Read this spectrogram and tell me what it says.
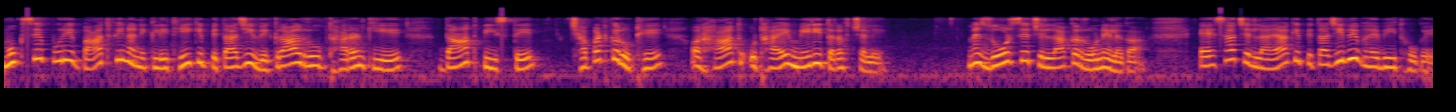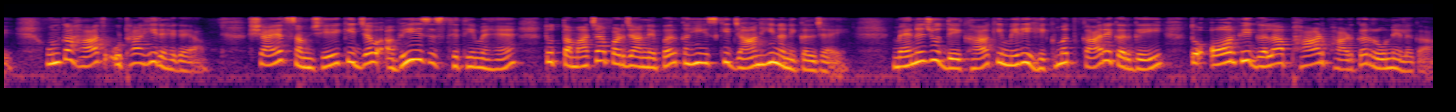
مکھ سے پوری بات بھی نہ نکلی تھی کہ پتا جی وکرال روپ دھارن کیے، دانت پیستے، چھپٹ کر اٹھے اور ہاتھ اٹھائے میری طرف چلے۔ میں زور سے چلا کر رونے لگا۔ ایسا چلایا کہ پتا جی بھی بھیبھیت ہو گئے۔ ان کا ہاتھ اٹھا ہی رہ گیا۔ شاید سمجھے کہ جب ابھی اس استھتی میں ہے تو تماچا پڑ جانے پر کہیں اس کی جان ہی نہ نکل جائے۔ میں نے جو دیکھا کہ میری حکمت کاریہ کر گئی تو اور بھی گلا پھاڑ پھاڑ کر رونے لگا۔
